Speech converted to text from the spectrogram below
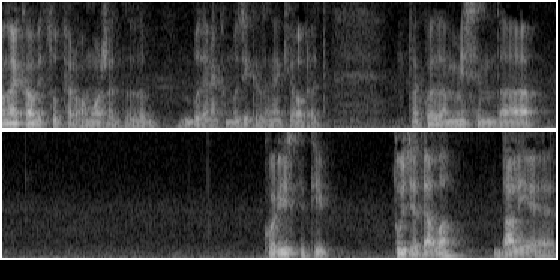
ono je kao već super, ovo može da, da bude neka muzika za neki obred. Tako da mislim da koristiti tuđe delo, da li je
